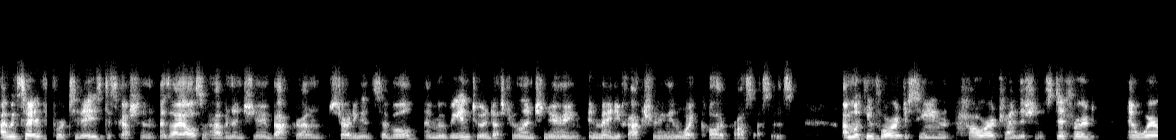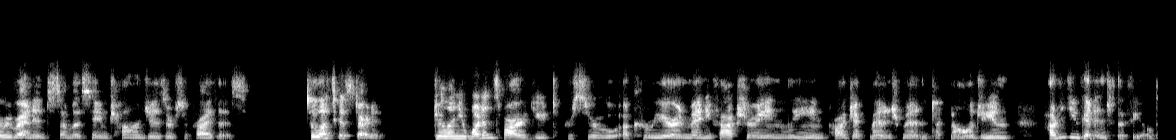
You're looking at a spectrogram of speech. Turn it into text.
I'm excited for today's discussion as I also have an engineering background, starting in civil and moving into industrial engineering in manufacturing and white collar processes. I'm looking forward to seeing how our transitions differed and where we ran into some of the same challenges or surprises. So let's get started. Derlaine, what inspired you to pursue a career in manufacturing, lean, project management, and technology, and how did you get into the field?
